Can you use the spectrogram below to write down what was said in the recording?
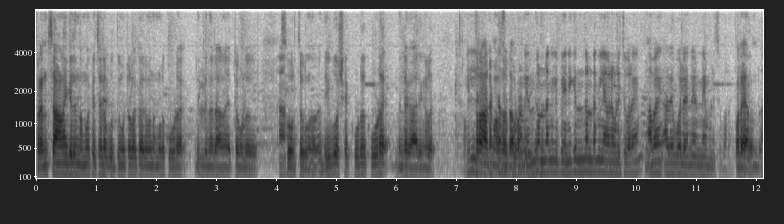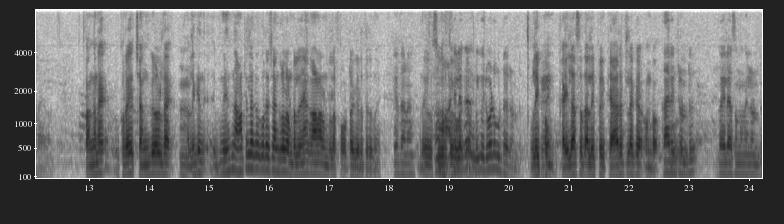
ഫ്രണ്ട്സ് ആണെങ്കിലും നമുക്ക് ചില ബുദ്ധിമുട്ടുകളൊക്കെ വരുമ്പോൾ നമ്മൾ കൂടെ നിൽക്കുന്നവരാണ് ഏറ്റവും കൂടുതൽ സുഹൃത്തുക്കൾ എന്ന് പറയുന്നത്. ദീപു പക്ഷേ കൂടെ കൂടെ നിന്റെ കാര്യങ്ങൾ അത്ര ആത്മാർത്ഥമായിട്ടാണ് എന്തുണ്ടെങ്കിലും ഇപ്പൊ എനിക്ക് എന്തുണ്ടെങ്കിലും അവനെ വിളിച്ച് പറയാം. അവൻ അതേപോലെ തന്നെ എന്നെ വിളിച്ച് പറയാറുണ്ട്. പറയാറുണ്ട്. അപ്പം അങ്ങനെ കുറേ ചങ്കുകളുടെ അല്ലെങ്കിൽ നീ നാട്ടിലൊക്കെ കുറേ ചങ്കുകളുണ്ടല്ലോ ഞാൻ കാണാറുണ്ടല്ലോ ഫോട്ടോ ഒക്കെ എടുത്തിരുന്നത് ഏതാണ്? സുഹൃത്തുക്കളൊക്കെ ഒരുപാട് കൂട്ടുകാരുണ്ട്. അല്ല ഇപ്പം കൈലാസത്ത് അല്ല ഇപ്പം ക്യാരറ്റിലൊക്കെ ഉണ്ടോ? ക്യാരറ്റ് കൈലാസം കുന്നിലുണ്ട്.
